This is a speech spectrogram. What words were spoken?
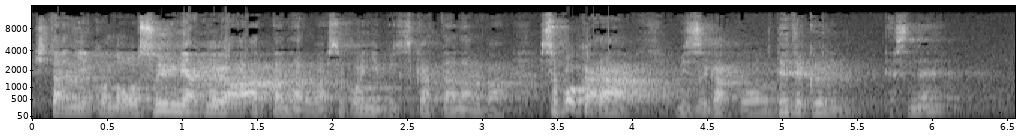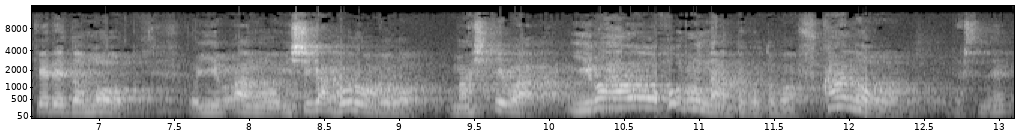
下にこの水脈があったならばそこにぶつかったならばそこから水がこう出てくるんですね。けれどもあの石がゴロゴロましては岩を掘るなんてことは不可能ですね。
